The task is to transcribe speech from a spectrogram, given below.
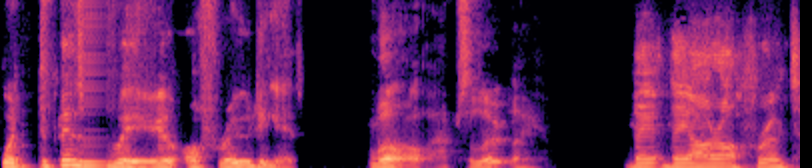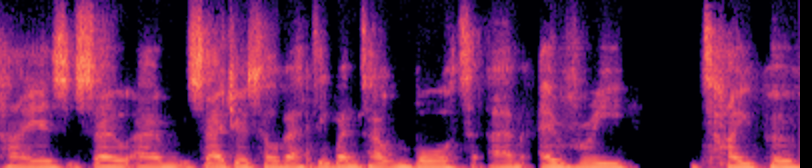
Well, it depends where you're off-roading it. Well, absolutely. They they are off road tires. So um, Sergio Salvetti went out and bought um, every type of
